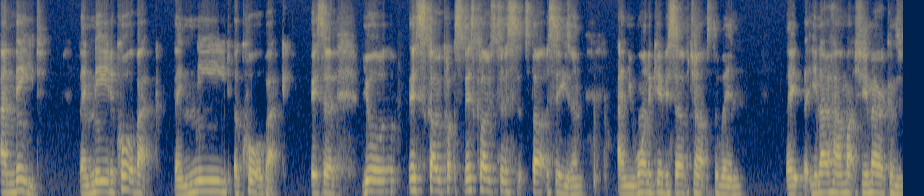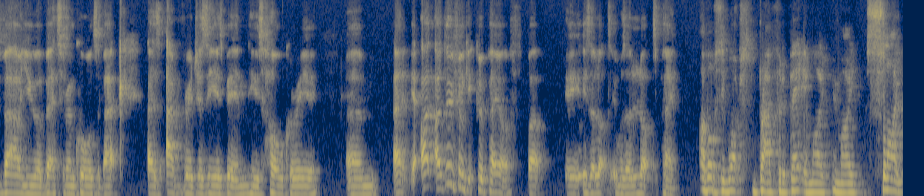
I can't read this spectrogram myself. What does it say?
and need. They need a quarterback. They need a quarterback. It's a you're this so close, this close to the start of the season, and you want to give yourself a chance to win. They, you know how much the Americans value a veteran quarterback, as average as he has been his whole career. Um, and I, I do think it could pay off, but it is a lot. It was a lot to pay. I've obviously watched Bradford a bit in my in my slight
